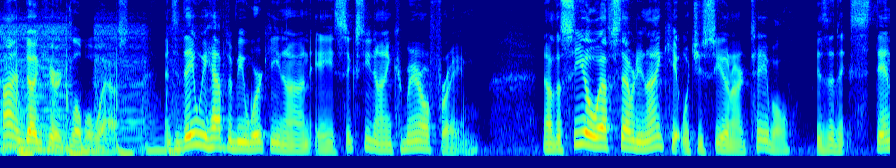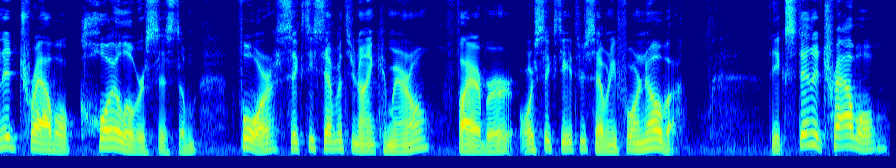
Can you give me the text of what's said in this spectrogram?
Hi, I'm Doug here at Global West, and today we happen to be working on a 69 Camaro frame. Now the COF 79 kit, which you see on our table, is an extended travel coilover system for 67 through 9 Camaro, Firebird, or 68 through 74 Nova. The extended travel,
